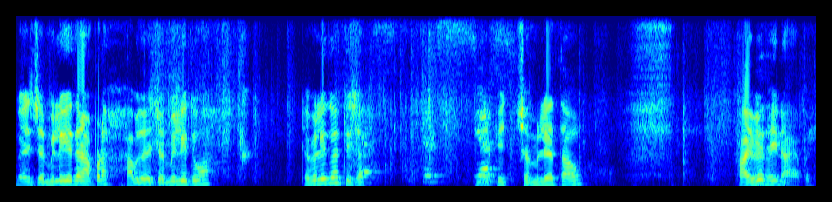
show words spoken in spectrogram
ગાઈસ જમી લઈએ તો આપણે. આ બધા જમી લીધું હા? જમી લીધું ને તીસા મેં બી જમી લેતા હું હાઈવે થઈને આવ્યા ભાઈ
